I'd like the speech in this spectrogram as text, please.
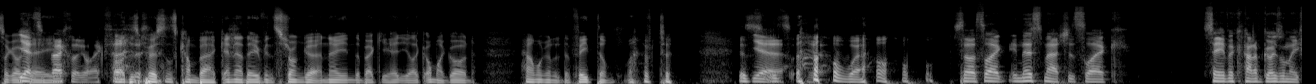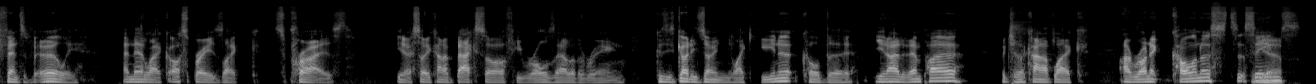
it's like okay Yeah, it's exactly like that. oh this person's come back and now they're even stronger and now in the back of your head you're like oh my god how am I going to defeat them I have to it's, Yeah, it's yeah. wow So it's like in this match, it's like Sabre kind of goes on the offensive early, and then like Ospreay is like surprised, you know. So he kind of backs off. He rolls out of the ring because he's got his own like unit called the United Empire, which is a kind of like ironic colonists. It Yeah. seems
